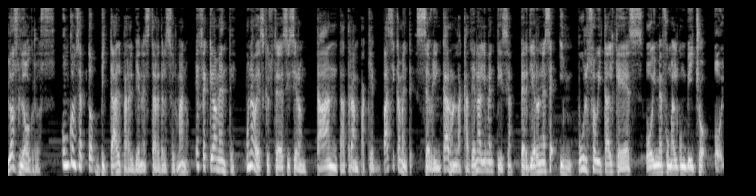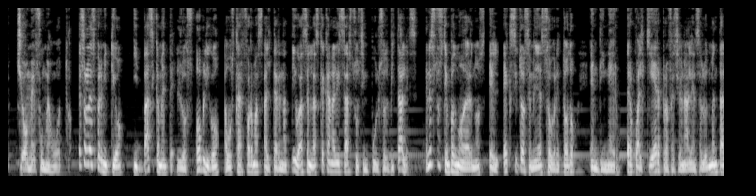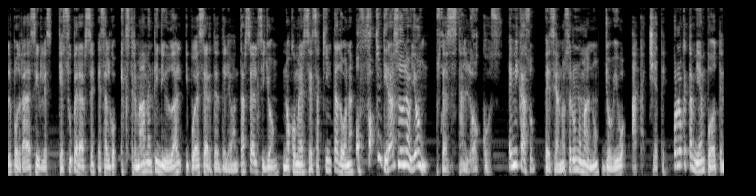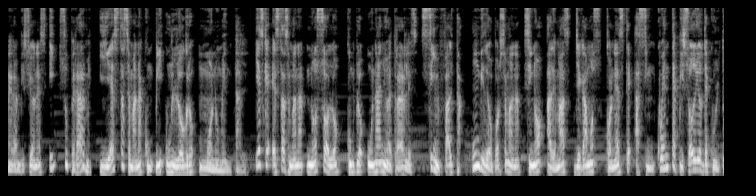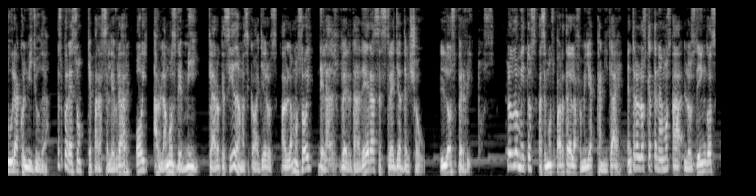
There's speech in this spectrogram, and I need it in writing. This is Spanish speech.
Los logros. Un concepto vital para el bienestar del ser humano. Efectivamente, una vez que ustedes hicieron tanta trampa que básicamente se brincaron la cadena alimenticia, perdieron ese impulso vital que es hoy me fuma algún bicho o yo me fume a otro. Eso les permitió y básicamente los obligó a buscar formas alternativas en las que canalizar sus impulsos vitales. En estos tiempos modernos, el éxito se mide sobre todo en dinero, pero cualquier profesional en salud mental podrá decirles que superarse es algo extremadamente individual y puede ser desde levantarse del sillón, no comerse esa quinta dona o fucking tirarse de un avión. Ustedes están locos. En mi caso, pese a no ser un humano, yo vivo a cachete, por lo que también puedo tener ambiciones y superarme. Y esta semana cumplí un logro monumental. Y es que esta semana no solo cumplo un año de traerles sin falta un video por semana, sino además llegamos con este a 50 episodios de Cultura Colmilluda. Es por eso que para celebrar hoy hablamos de mí. Claro que sí, damas y caballeros, hablamos hoy de las verdaderas estrellas del show, los perritos. Los lomitos hacemos parte de la familia Canidae, entre los que tenemos a los dingos,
